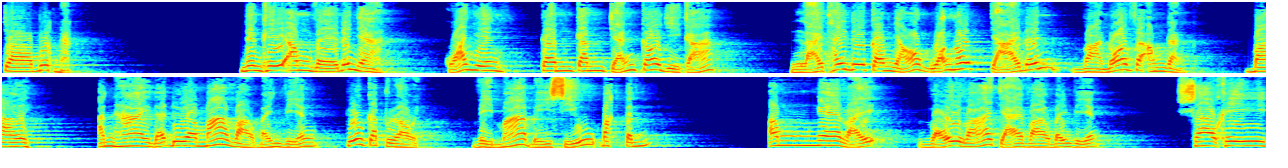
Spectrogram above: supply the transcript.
cho biết mặt nhưng khi ông về đến nhà, quả nhiên kênh canh chẳng có gì cả. Lại thấy đứa con nhỏ quảng hốt chạy đến và nói với ông rằng, ba ơi, anh hai đã đưa má vào bệnh viện, cứu cấp rồi vì má bị xỉu bất tỉnh ông nghe vậy, vội vã chạy vào bệnh viện. Sau khi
